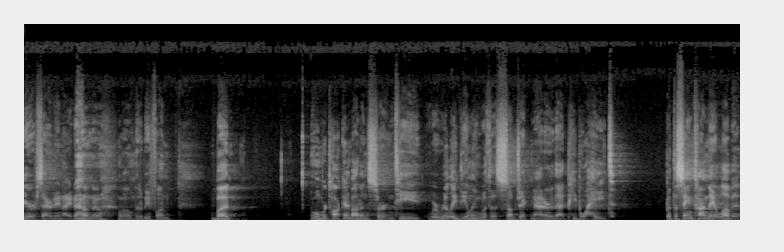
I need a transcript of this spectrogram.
here Saturday night. I don't know. Well, it'll be fun. But when we're talking about uncertainty, we're really dealing with a subject matter that people hate, but at the same time, they love it.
